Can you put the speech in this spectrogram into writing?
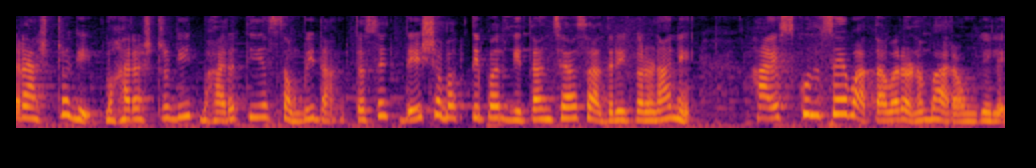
राष्ट्रगीत महाराष्ट्रगीत भारतीय संविधान तसेच देशभक्तीपर गीतांच्या सादरीकरणाने हायस्कूलचे वातावरण भारावून गेले.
